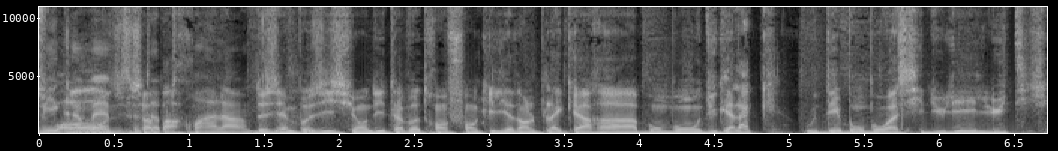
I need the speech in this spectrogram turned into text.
oui, Oh, quand même, c'est ce top sympa. 3 là. Deuxième position, dites à votre enfant qu'il y a dans le placard à bonbons du Galac ou des bonbons acidulés Lutti.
